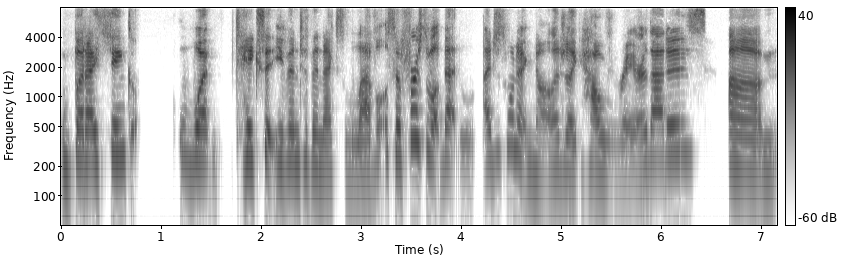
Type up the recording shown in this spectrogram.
But I think what takes it even to the next level. So first of all, that I just want to acknowledge like how rare that is um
